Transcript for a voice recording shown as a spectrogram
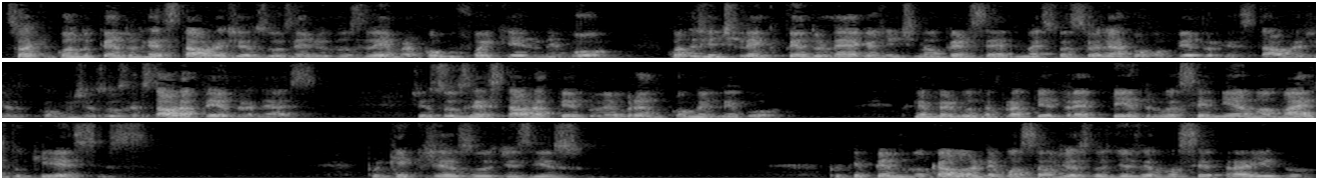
Só que quando Pedro restaura Jesus, ele nos lembra como foi que ele negou. Quando a gente lê que Pedro nega, a gente não percebe, mas se você olhar como Pedro restaura, como Jesus restaura Pedro, aliás, Jesus restaura Pedro lembrando como ele negou. Porque a uhum. pergunta para Pedro é: Pedro, você me ama mais do que esses? Por que, que Jesus diz isso? Porque Pedro, no calor da emoção, Jesus diz: Eu vou ser traído,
